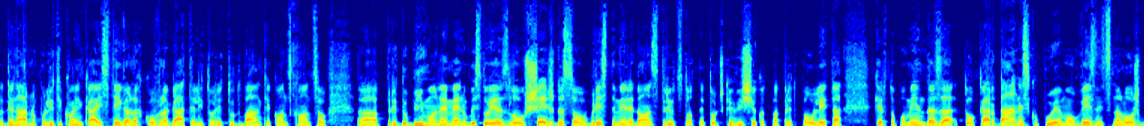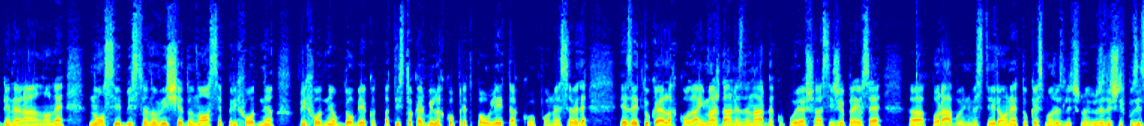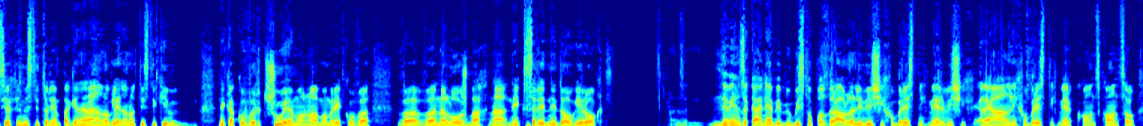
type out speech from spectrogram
denarno politiko in kaj iz tega lahko vlagatelji, torej tudi banke, konc koncev, uh, pridobimo. Ne. Meni v bistvu je zelo všeč, da so obrestne mere danes tri odstotne točke više kot pa pred pol leta, ker to pomeni, da za to, kar danes kupujemo obveznic naložb generalno, ne, nosi bistveno više donose prihodnje, prihodnje obdobje kot pa tisto, kar bi lahko pred pol leta. Ne. Seveda je zdaj tukaj lahko tako, da imaš danes denar, da kupuješ, a si že prej vse uh, porabo investiral. Ne? Tukaj smo različno, v različnih pozicijah investitorjev, ampak generalno gledano, tisti, ki nekako vrčujemo, no, bom rekel, v, v, v naložbah na nek srednji dolgi rok. Ne vem, zakaj ne bi v bistvu pozdravljali višjih obrestnih mer, višjih realnih obrestnih mer, konc koncev.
